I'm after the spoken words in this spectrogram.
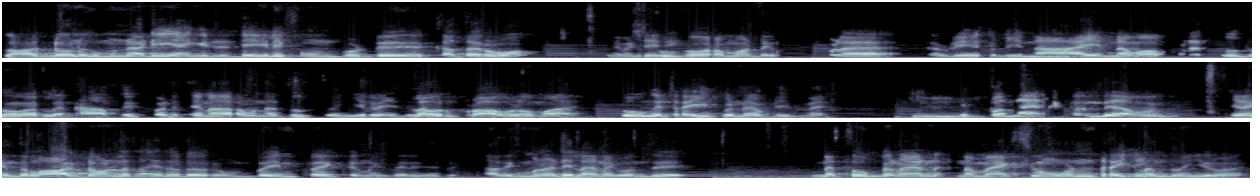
லாக்டவுனுக்கு முன்னாடி என்கிட்ட டெய்லி ஃபோன் போட்டு கதறுவான். எனக்கு. தூக்கம் வர மாட்டேங்குது போல அப்படின்னு சொல்லி. நான் என்னமா பண்ண தூக்கம் வரல. நான் போய் படுத்தேன்னா அரை மணி நேரத்துல தூங்கிடுவேன் இதெல்லாம் ஒரு ப்ராப்ளமா தூங்க ட்ரை பண்ணு அப்படிமே ம். இப்பதான் எனக்கு வந்து அவன் எனக்கு இந்த லாக்டவுன்ல தான் இதோட ரொம்ப இம்பாக்ட் எனக்கு தெரிஞ்சது. அதுக்கு முன்னாடி எல்லாம் எனக்கு வந்து என்ன தூக்கம்னா நான் மேக்ஸிமம் ஒன்றரைக்கெல்லாம் தூங்கிடுவேன்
